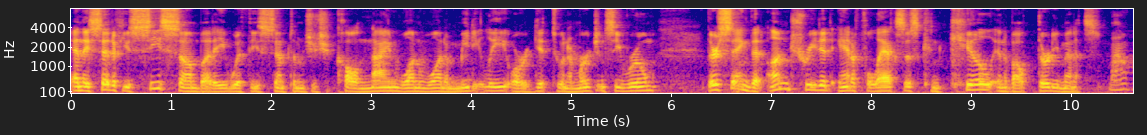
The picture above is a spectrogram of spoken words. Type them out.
And they said if you see somebody with these symptoms, you should call 911 immediately or get to an emergency room. They're saying that untreated anaphylaxis can kill in about 30 minutes. Wow.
